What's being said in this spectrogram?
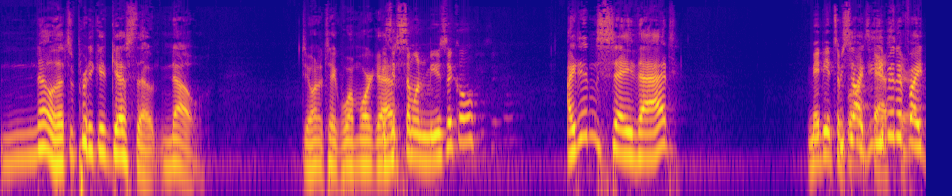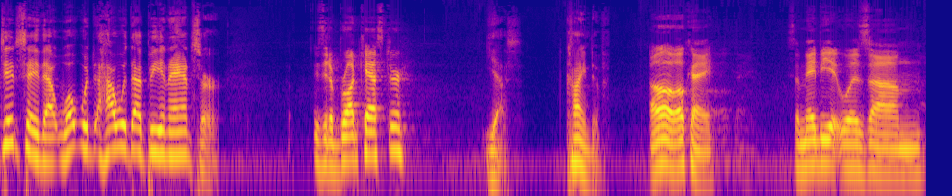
No, that's a pretty good guess, though. No. Do you want to take one more guess? Is it someone musical? I didn't say that. Maybe it's a Besides, even if. I did say that, what would how would that be an answer? Is it a broadcaster? Yes, kind of. Oh, okay. So maybe it was um,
